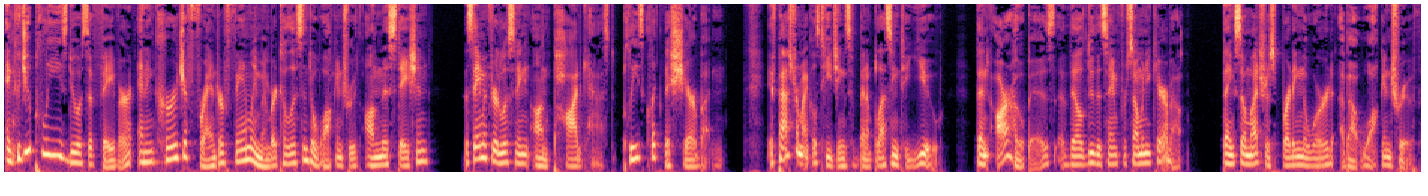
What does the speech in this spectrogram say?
And could you please do us a favor and encourage a friend or family member to listen to Walk in Truth on this station? The same if you're listening on podcast. Please click the share button. If Pastor Michael's teachings have been a blessing to you, then our hope is they'll do the same for someone you care about. Thanks so much for spreading the word about Walk in Truth.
